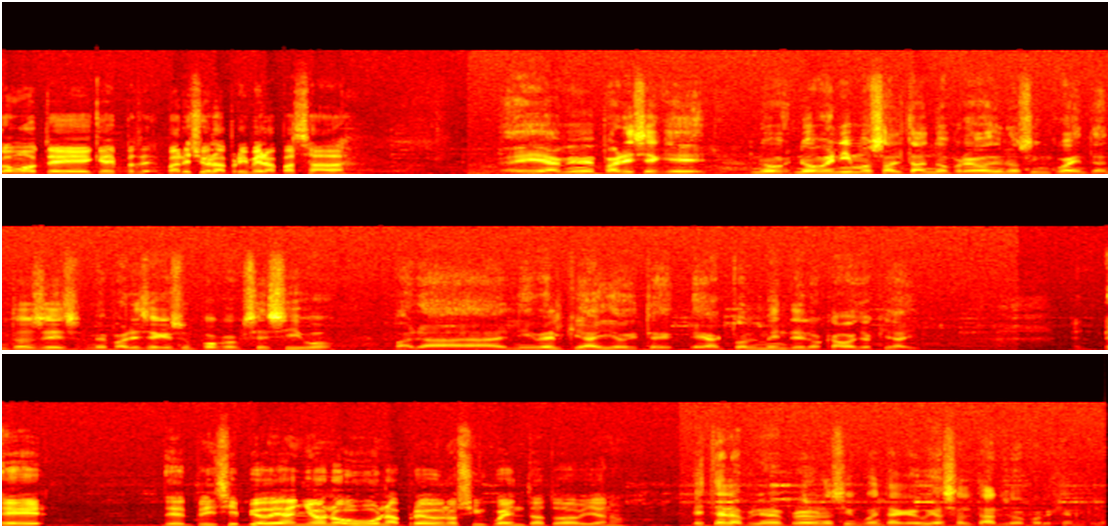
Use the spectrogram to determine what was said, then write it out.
¿cómo te qué pareció la primera pasada? Eh, a mí me parece que no, no venimos saltando pruebas de unos 50, entonces me parece que es un poco excesivo para el nivel que hay hoy te- actualmente de los caballos que hay. Eh, del principio de año no hubo una prueba de unos 50 todavía, ¿no? Esta es la primera prueba de unos 50 que voy a saltar yo, por ejemplo.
